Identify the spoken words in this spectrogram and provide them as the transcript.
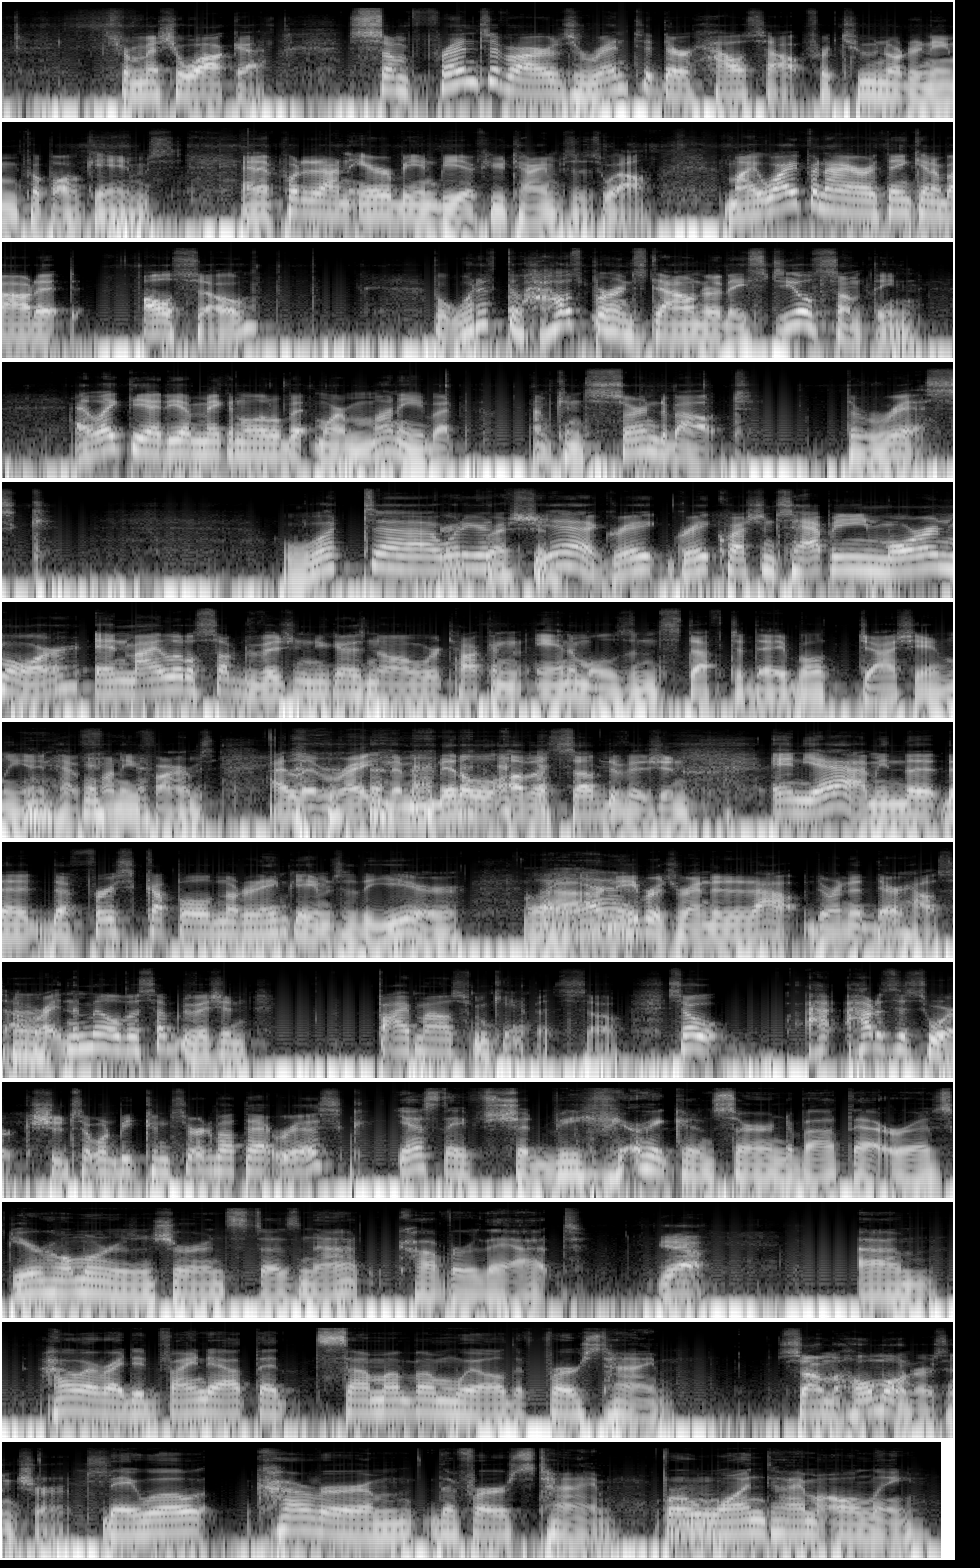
From Mishawaka. Some friends of ours rented their house out for two Notre Dame football games and have put it on Airbnb a few times as well. My wife and I are thinking about it also, but what if the house burns down or they steal something? I like the idea of making a little bit more money, but I'm concerned about the risk. What uh, what are your question. yeah great great questions happening more and more in my little subdivision. You guys know we're talking animals and stuff today. Both Josh and Leann have funny farms. I live right in the middle of a subdivision, and yeah, I mean the the, the first couple Notre Dame games of the year, Well, uh, our neighbors rented it out, They rented their house out right in the middle of a subdivision, five miles from campus. So so. H- How does this work? Should someone be concerned about that risk? Yes, they should be very concerned about that risk. Your homeowner's insurance does not cover that. Yeah. Um, however, I did find out that some of them will the first time. Some homeowners insurance. They will cover them the first time for one time only.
